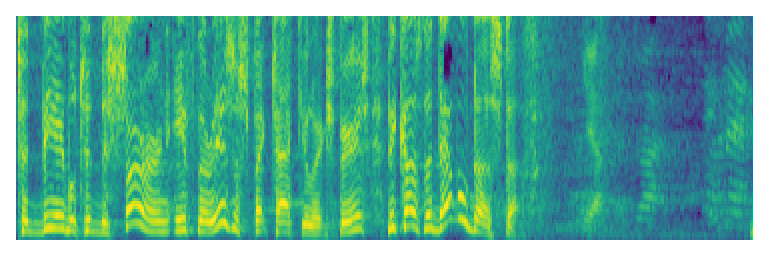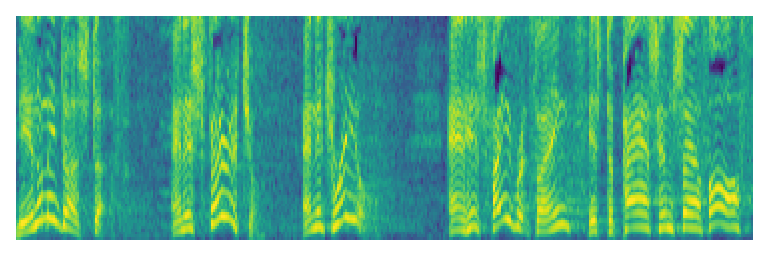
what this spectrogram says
to be able to discern if there is a spectacular experience because the devil does stuff. Yeah. The enemy does stuff, and it's spiritual, and it's real. And his favorite thing is to pass himself off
